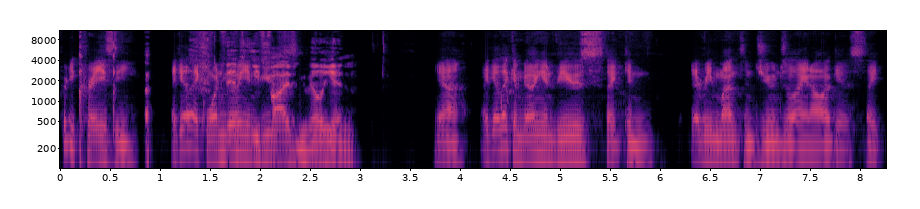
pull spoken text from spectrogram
pretty crazy. I get like one million Fifty-five views. million. Yeah, I get like a million views like in every month in June, July, and August. Like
